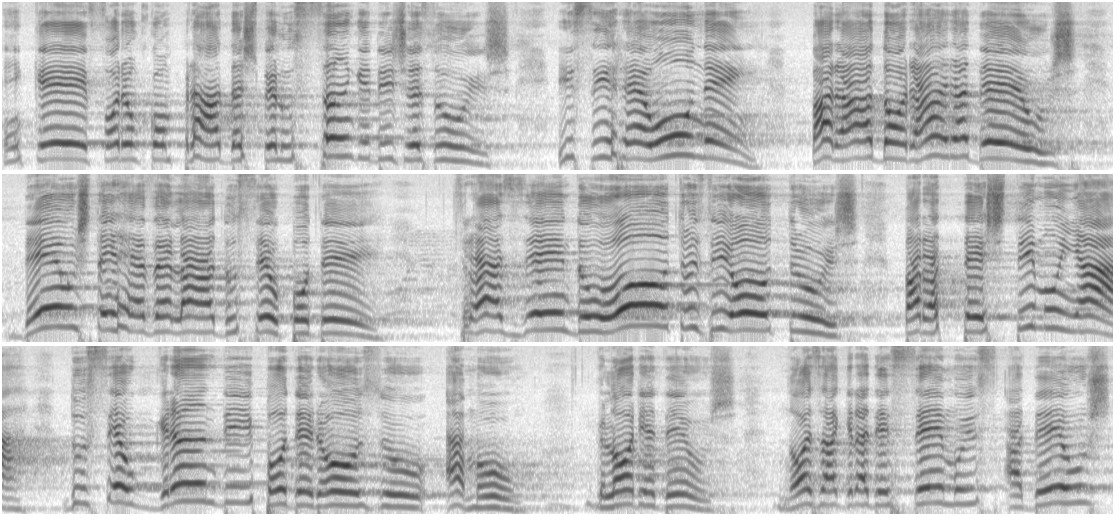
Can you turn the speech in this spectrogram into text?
em que foram compradas pelo sangue de Jesus e se reúnem para adorar a Deus. Deus tem revelado o seu poder, trazendo outros e outros para testemunhar do seu grande e poderoso amor. Glória a Deus. Nós agradecemos a Deus,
